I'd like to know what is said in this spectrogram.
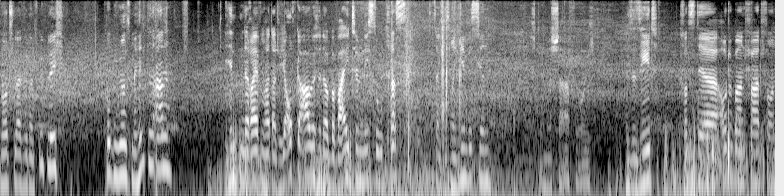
Nordschleife ganz üblich. Gucken wir uns mal hinten an. Hinten der Reifen hat natürlich auch gearbeitet, aber bei weitem nicht so krass. Ich zeige das mal hier ein bisschen. Ich stelle mal scharf für euch. Also ihr seht, trotz der Autobahnfahrt von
